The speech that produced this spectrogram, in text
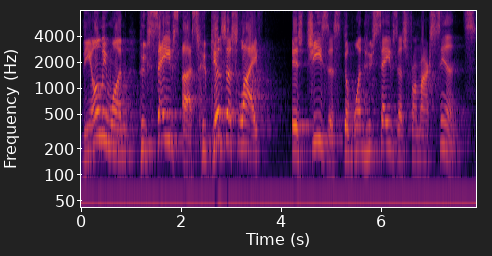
The only one who saves us, who gives us life, is Jesus, the one who saves us from our sins.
